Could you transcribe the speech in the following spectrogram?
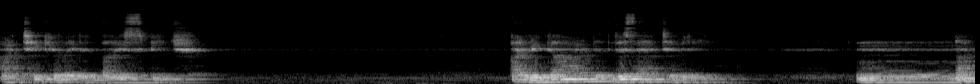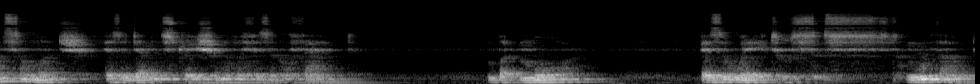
articulated by speech. I regard this activity not so much as a demonstration of a physical fact, but more as a way to smooth out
